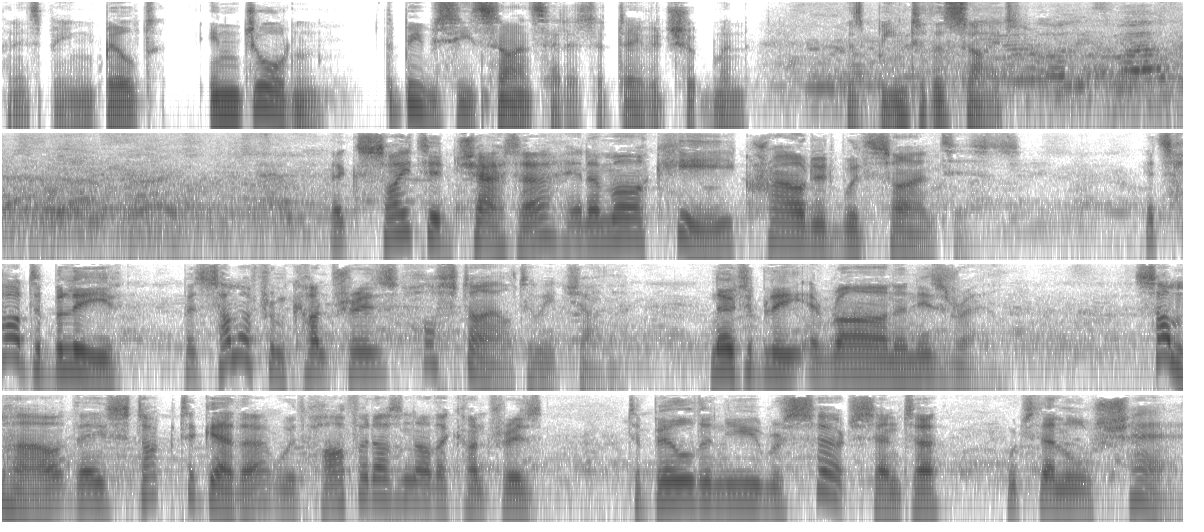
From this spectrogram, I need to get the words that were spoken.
and it's being built in Jordan. The BBC science editor, David Shukman, has been to the site. Excited chatter in a marquee crowded with scientists. It's hard to believe, but some are from countries hostile to each other, notably Iran and Israel. Somehow they've stuck together with half a dozen other countries to build a new research centre which they'll all share.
